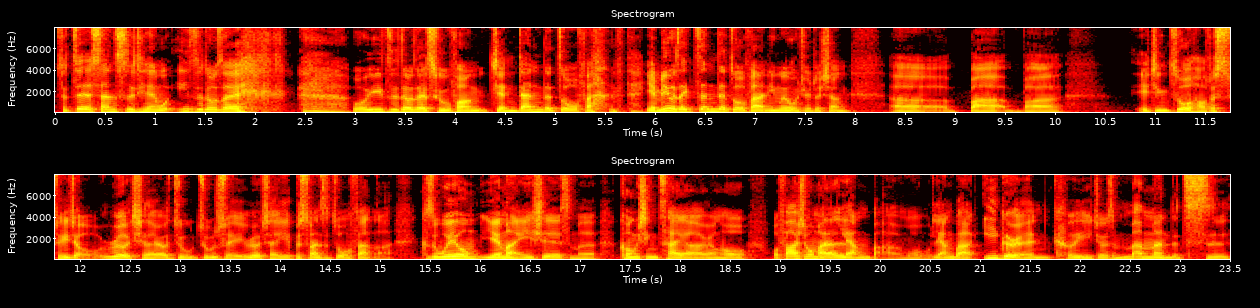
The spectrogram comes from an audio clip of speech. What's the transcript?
所以这三四天我一直都在。我一直都在厨房简单的做饭，也没有在真的做饭，因为我觉得像呃把把已经做好的水饺热起来，要煮煮水热起来也不算是做饭了。可是我有也买一些什么空心菜啊，然后我发现我买了两把，我两把一个人可以就是慢慢的吃，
